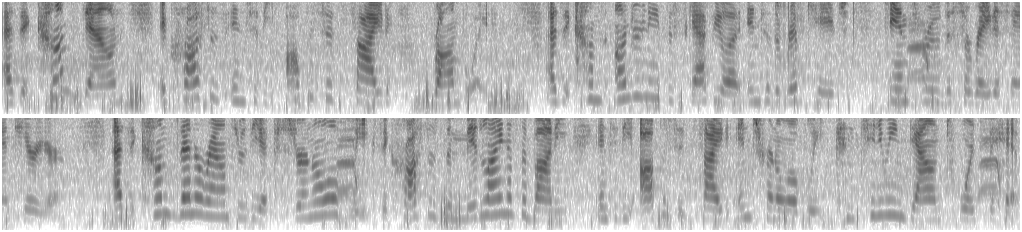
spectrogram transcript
As it comes down, it crosses into the opposite side rhomboid. As it comes underneath the scapula into the rib cage in through the serratus anterior. As it comes then around through the external obliques, it crosses the midline of the body into the opposite side internal oblique, continuing down towards the hip.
